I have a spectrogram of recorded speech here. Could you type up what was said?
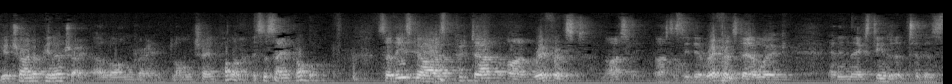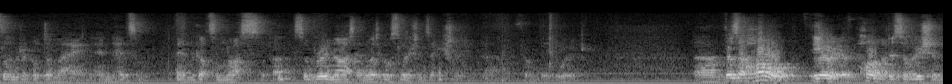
you're trying to penetrate a long grain, long chain polymer. It's the same problem. So these guys picked up on, referenced, nicely, nice to see, they referenced our work and then they extended it to the cylindrical domain and had some, and got some nice, uh, some nice analytical solutions actually uh, from their work. Um, there's a whole area of polymer dissolution.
